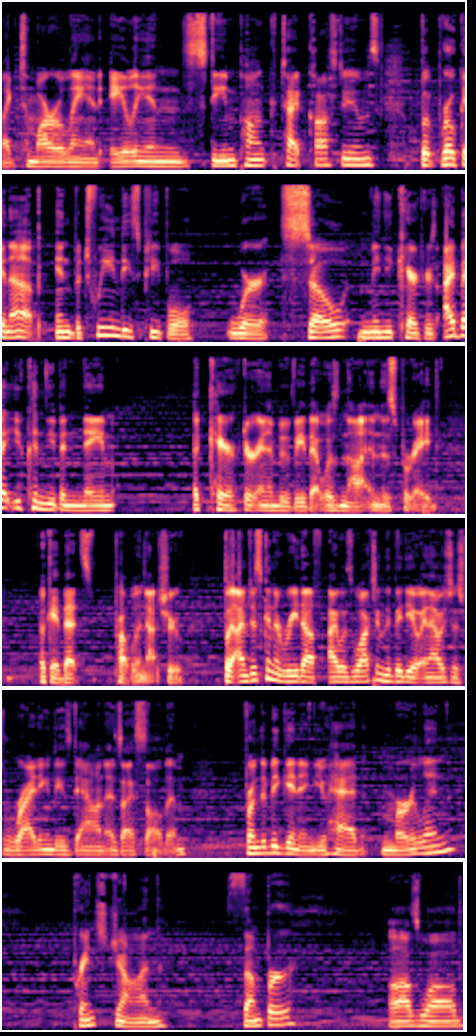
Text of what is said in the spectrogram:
like Tomorrowland alien steampunk type costumes, but broken up in between these people were so many characters. I bet you couldn't even name a character in a movie that was not in this parade. Okay, that's probably not true. But I'm just going to read off. I was watching the video and I was just writing these down as I saw them. From the beginning, you had Merlin, Prince John, Thumper, Oswald,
